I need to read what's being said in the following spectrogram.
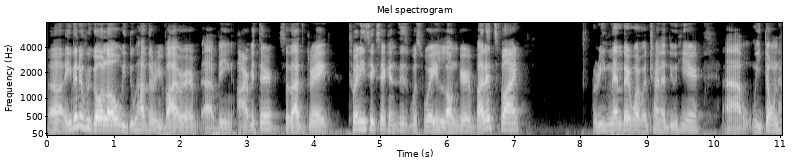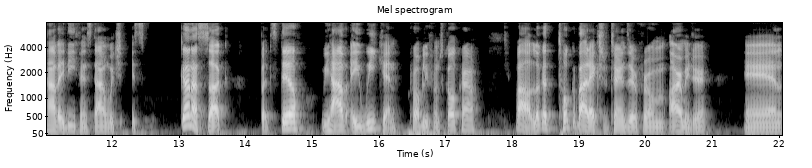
Uh, even if we go low, we do have the Reviver uh, being Arbiter, so that's great. 26 seconds, this was way longer, but it's fine. Remember what we're trying to do here. Uh, we don't have a defense down, which is gonna suck, but still, we have a weaken, probably from Skullcrown. Wow, look at, talk about extra turns there from Armiger. And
